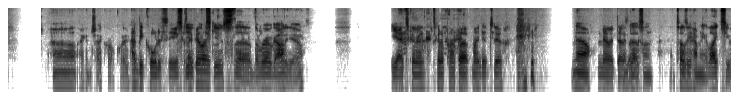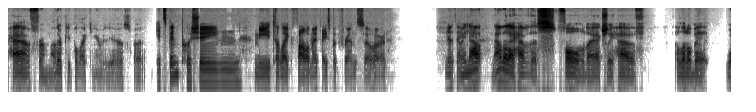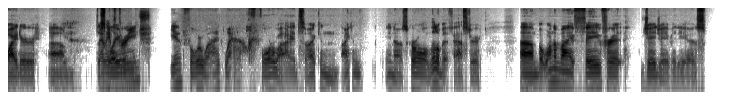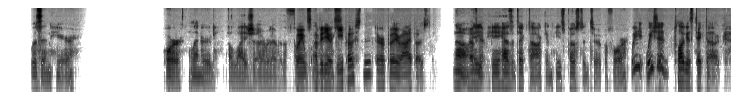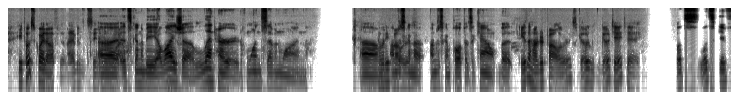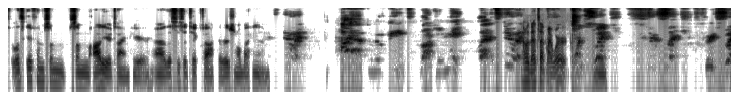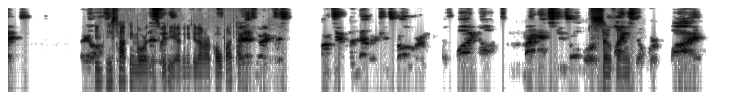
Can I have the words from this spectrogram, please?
Uh, I can check real quick. That'd be cool to see because I Excuse, feel like excuse the the rogue audio. yeah, it's gonna it's gonna pop up. Mine did too. No, No, it doesn't. It doesn't. It tells you how many likes you have from other people liking your videos, but It's been pushing me to like follow my Facebook friends so hard. No thank I mean you. now now that I have this fold, I actually have a little bit wider um, Yeah. I only have display range, You have four wide. Wow. four wide, so I can I can you know scroll a little bit faster. Um, but one of my favorite JJ videos was in here, or Leonard Elijah or whatever the fuck. Wait, a video is. he posted or a video I posted? No, he him? he has a TikTok and he's posted to it before. We we should plug his TikTok. He posts quite often. I haven't seen a Uh, it's gonna be Elijah Leonard one seven one. Um, many I'm just gonna I'm just gonna pull up his account, but he has hundred followers. Go go JJ. let's let's give let's give him some some audio time here. Uh, this is a TikTok original by him. I have to move beans. Lucky me. Let's do it. Oh, that's at my work. One switch. Two switch. Three switch. He, he's talking more in this This video than he did on our whole Right, podcast. that's the right position. Onto another control room. Because why not? My next control board. So the funny. Lights don't work. Why?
